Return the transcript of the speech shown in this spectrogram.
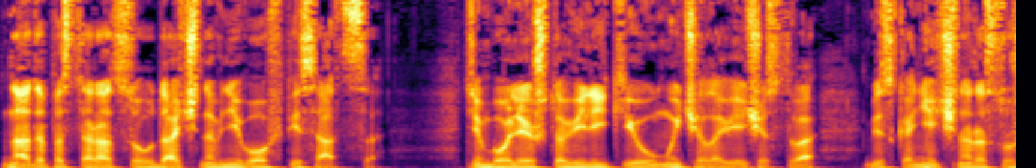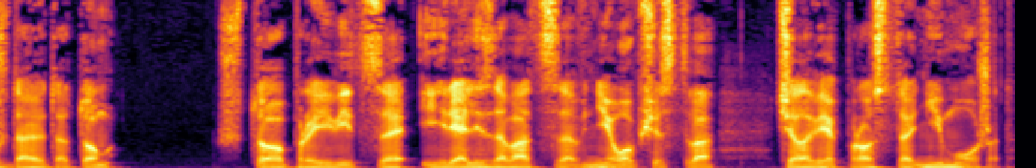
надо постараться удачно в него вписаться. Тем более, что великие умы человечества бесконечно рассуждают о том, что проявиться и реализоваться вне общества человек просто не может.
